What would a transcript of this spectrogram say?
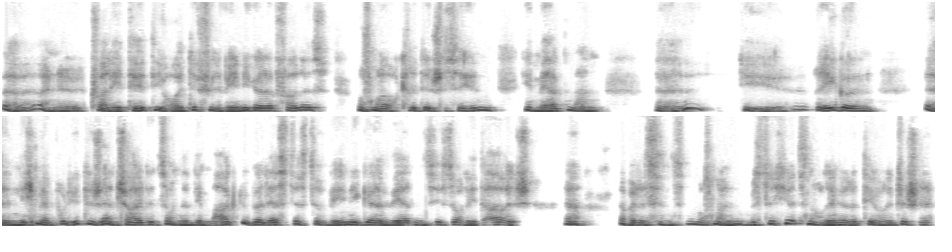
eine Qualität, die heute viel weniger der Fall ist, muss man auch kritisch sehen. Je merkt man äh, die Regeln äh, nicht mehr politisch entscheidet, sondern dem Markt überlässt, desto weniger werden sie solidarisch. Ja, aber das sind, muss man, müsste ich jetzt noch längere theoretische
